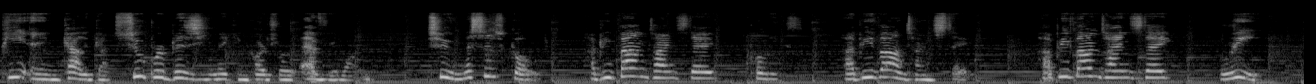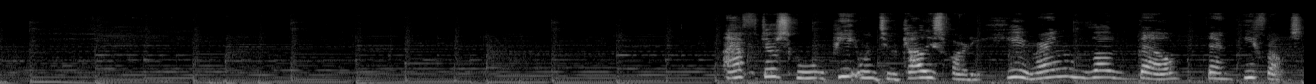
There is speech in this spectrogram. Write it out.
Pete and Callie got super busy making cards for everyone. To Mrs. Gold, Happy Valentine's Day, Police. Happy Valentine's Day. Happy Valentine's Day, Lee. After school, Pete went to Callie's party. He rang the bell, then he froze.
